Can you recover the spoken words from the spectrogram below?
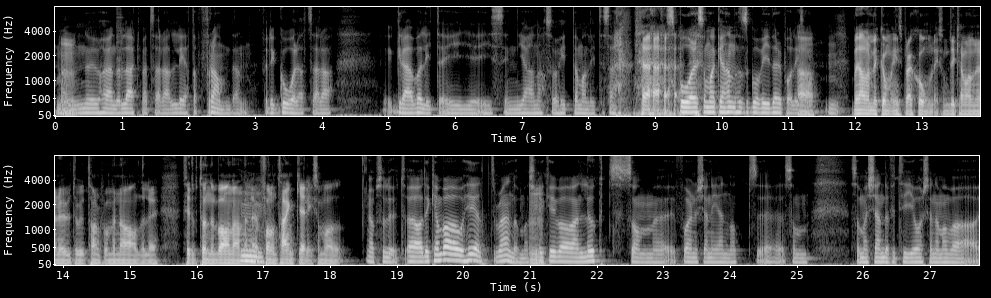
Men Mm. nu har jag ändå lärt mig att så här, leta fram den. För det går att så här, gräva lite i, i sin hjärna så hittar man lite så här spår som man kan gå vidare på liksom. Ja. Mm. Men det handlar mycket om inspiration liksom. Det kan vara när du är ute och tar en promenad eller sitter på tunnelbanan Mm. eller får någon tanke liksom och, Absolut. Ja, det kan vara helt random. Alltså, Mm. Det kan ju vara en lukt som eh, får en att känna igen något eh, som, som man kände för tio år sedan när man var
